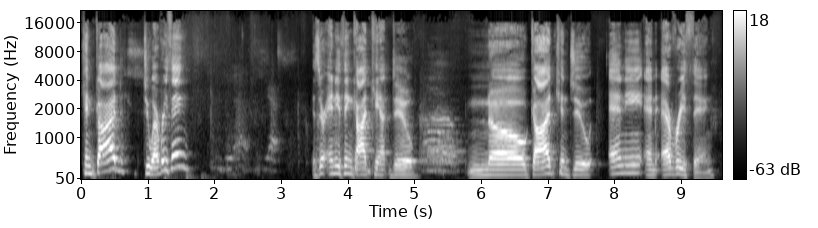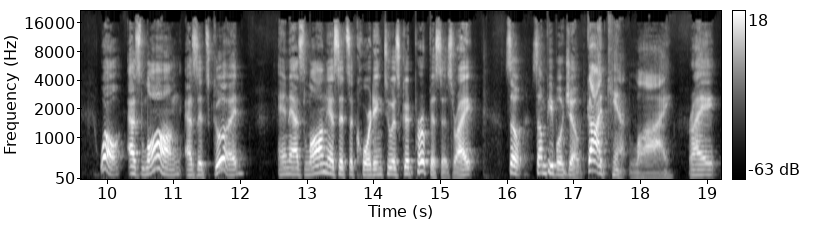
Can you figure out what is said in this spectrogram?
Can God do everything? Yes. Is there anything God can't do? No, God can do any and everything. Well, as long as it's good and as long as it's according to his good purposes, right? So some people joke, God can't lie, right?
